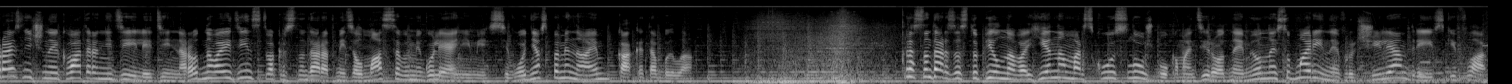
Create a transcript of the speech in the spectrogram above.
Праздничный экватор недели. День народного единства Краснодар отметил массовыми гуляниями. Сегодня вспоминаем, как это было. Краснодар заступил на военно-морскую службу. Командиру одноименной субмарины вручили Андреевский флаг.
